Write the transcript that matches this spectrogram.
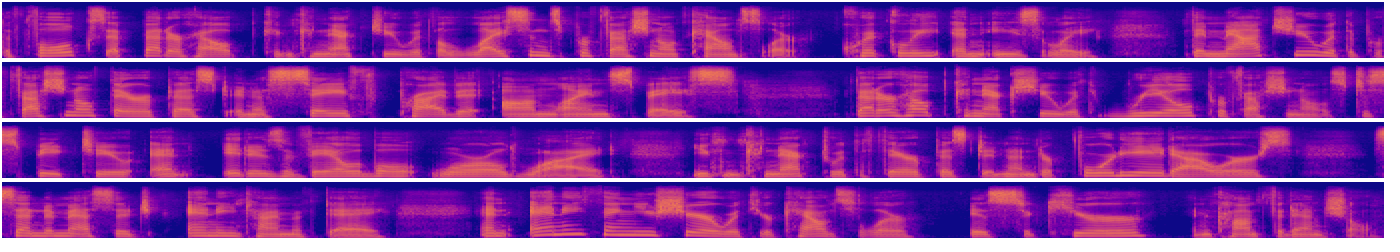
the folks at BetterHelp can connect you with a licensed professional counselor quickly and easily. They match you with a professional therapist in a safe, private online space. BetterHelp connects you with real professionals to speak to, and it is available worldwide. You can connect with a therapist in under 48 hours, send a message any time of day, and anything you share with your counselor is secure and confidential.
